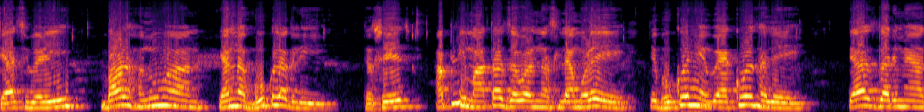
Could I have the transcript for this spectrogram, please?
त्याचवेळी बाळ हनुमान यांना भूक लागली. तसेच आपली माता जवळ नसल्यामुळे ते भूकेने व्याकुळ झाले. त्याच दरम्यान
